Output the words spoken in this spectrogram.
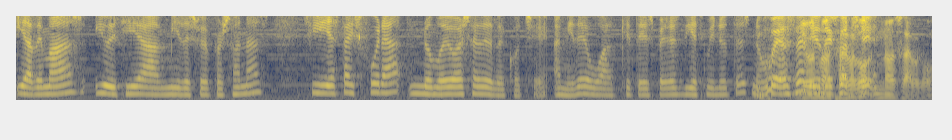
Y además, yo decía a miles de personas, si estáis fuera, no me voy a salir del coche. A mí da igual que te esperes 10 minutos, no voy a salir Yo no del salgo, coche. no salgo.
